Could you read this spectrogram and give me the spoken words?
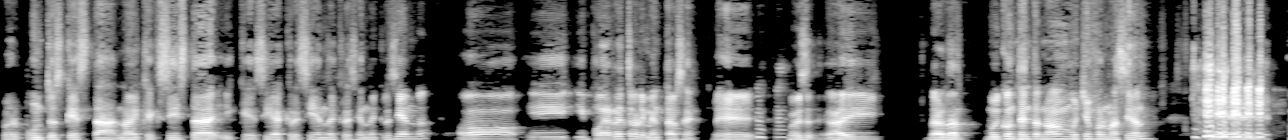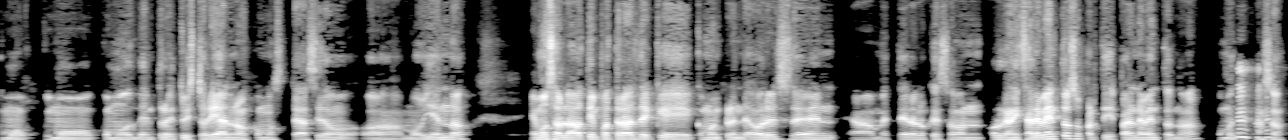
pero el punto es que está, ¿no? Y que exista y que siga creciendo y creciendo y creciendo. Oh, y, y poder retroalimentarse. Eh, pues hay, la verdad, muy contento, ¿no? Mucha información. Eh, como, como, como dentro de tu historial, ¿no? Cómo te has ido ah, moviendo. Hemos hablado tiempo atrás de que como emprendedores se deben ah, meter a lo que son organizar eventos o participar en eventos, ¿no? Como en tu caso.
